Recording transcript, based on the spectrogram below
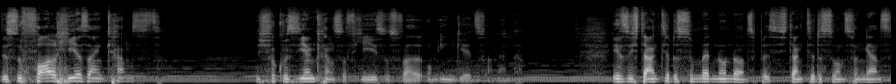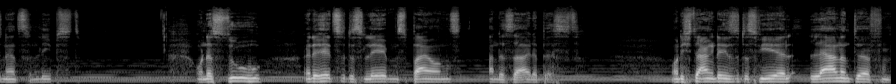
dass du voll hier sein kannst, dich fokussieren kannst auf Jesus, weil um ihn geht es am Ende. Jesus, ich danke dir, dass du mitten unter uns bist. Ich danke dir, dass du uns von ganzem Herzen liebst. Und dass du in der Hitze des Lebens bei uns an der Seite bist. Und ich danke dir, Jesus, dass wir lernen dürfen,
